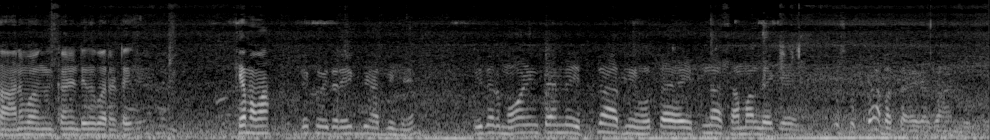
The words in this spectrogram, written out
അങ്ങനെ ഇവർക്ക് എന്തോ സാധനം വാങ്ങിക്കാനുണ്ടെന്ന് പറഞ്ഞിട്ട് ഓക്കെ മാമ देखो इधर एक भी आदमी है इधर मॉर्निंग टाइम में इतना आदमी होता है इतना सामान लेके उसको क्या बताएगा गान लोग को?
